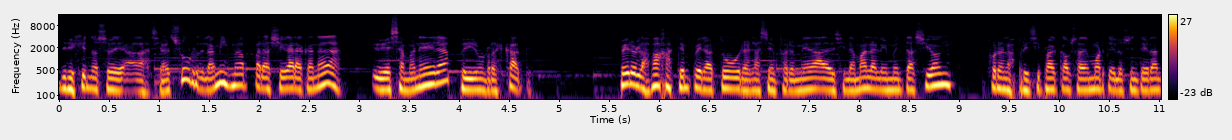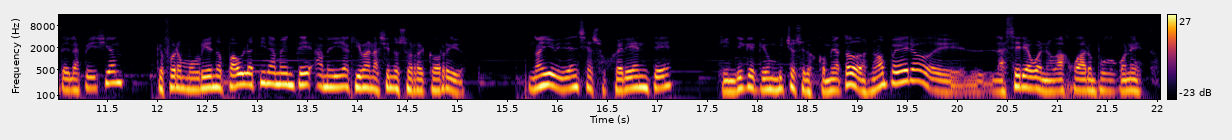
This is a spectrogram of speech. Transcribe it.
dirigiéndose hacia el sur de la misma para llegar a Canadá, y de esa manera pedir un rescate. Pero las bajas temperaturas, las enfermedades y la mala alimentación fueron las principales causas de muerte de los integrantes de la expedición, que fueron muriendo paulatinamente a medida que iban haciendo su recorrido. No hay evidencia sugerente que indique que un bicho se los comió a todos, ¿no? Pero eh, la serie, bueno, va a jugar un poco con esto.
